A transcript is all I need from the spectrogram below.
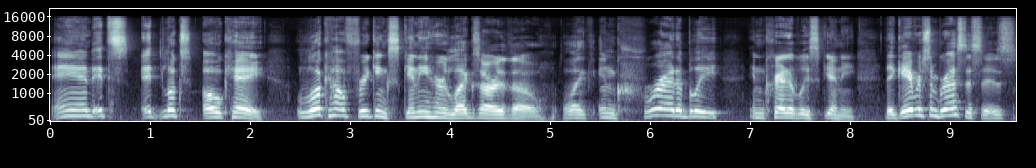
And it's it looks okay. Look how freaking skinny her legs are though. Like incredibly, incredibly skinny. They gave her some breastises.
